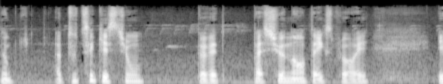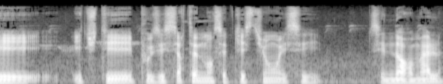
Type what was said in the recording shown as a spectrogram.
Donc toutes ces questions peuvent être passionnantes à explorer et, et tu t'es posé certainement cette question et c'est normal.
